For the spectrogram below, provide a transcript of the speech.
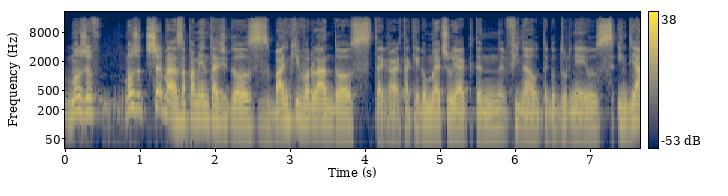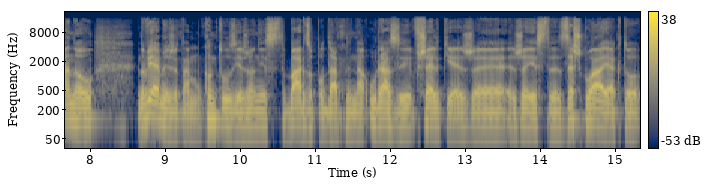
może może trzeba zapamiętać go z bańki w Orlando, z tego, takiego meczu jak ten finał tego turnieju z Indianą. No wiemy, że tam kontuzje, że on jest bardzo podatny na urazy wszelkie, że, że jest ze szkła, jak to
